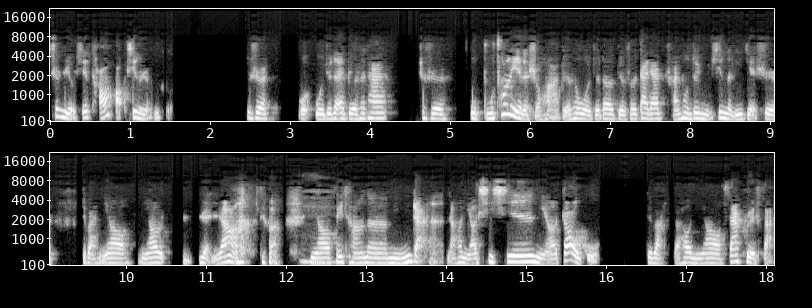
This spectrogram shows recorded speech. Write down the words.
甚至有些讨好性人格，就是我我觉得哎，比如说他就是我不创业的时候啊，比如说我觉得，比如说大家传统对女性的理解是，对吧？你要你要忍让，对吧？你要非常的敏感，然后你要细心，你要照顾，对吧？然后你要 sacrifice，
